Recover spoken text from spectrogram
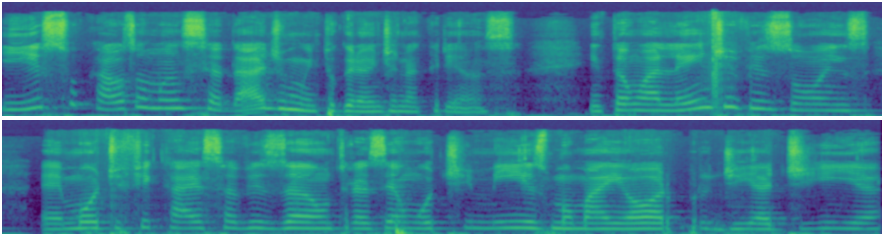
E isso causa uma ansiedade muito grande na criança. Então, além de visões, é, modificar essa visão, trazer um otimismo maior para o dia a dia,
